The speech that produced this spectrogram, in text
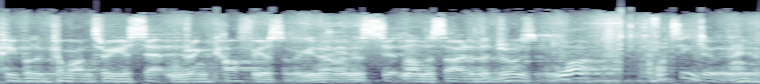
people who'd come on through your set and drink coffee or something, you know, and they're sitting on the side of the drums. What? What's he doing here?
